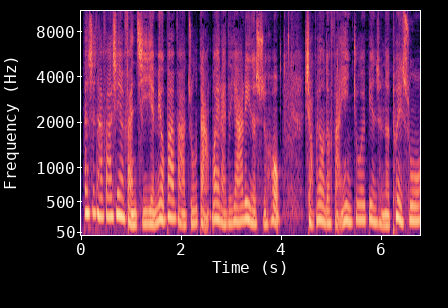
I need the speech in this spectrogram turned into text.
但是他发现反击也没有办法阻挡外来的压力的时候，小朋友的反应就会变成了退缩。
